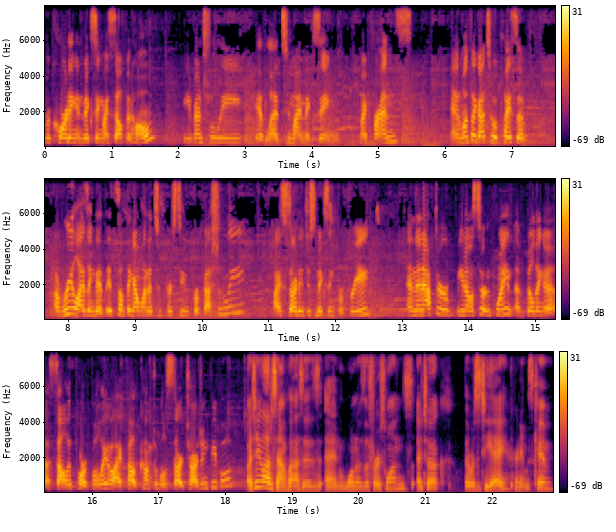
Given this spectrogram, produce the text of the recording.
recording and mixing myself at home. Eventually, it led to my mixing my friends. And once I got to a place of, of realizing that it's something I wanted to pursue professionally, I started just mixing for free. And then after, you know, a certain point of building a, a, solid portfolio, I felt comfortable to start charging people. I take a lot of sound classes, and one of the first ones I took, there was a TA. Her name was Kim.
